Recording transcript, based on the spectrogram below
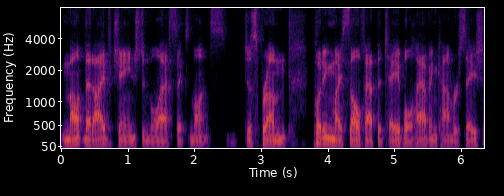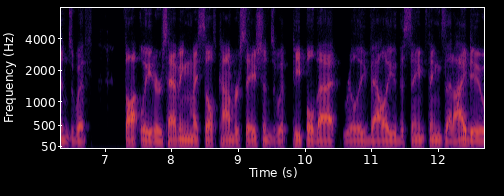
amount that I've changed in the last six months, just from putting myself at the table, having conversations with thought leaders, having myself conversations with people that really value the same things that I do.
